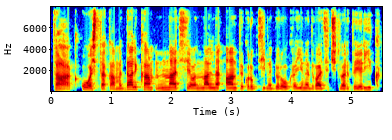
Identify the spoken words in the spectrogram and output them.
Так, ось така медалька. Національне антикорупційне бюро України 24 рік.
